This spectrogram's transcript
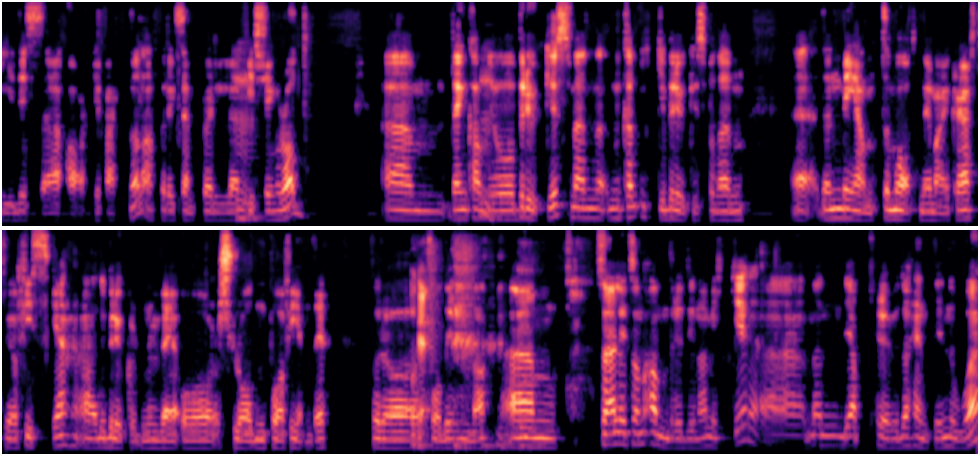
i disse artifaktene, f.eks. Mm. fishing rod. Um, den kan mm. jo brukes, men den kan ikke brukes på den, uh, den mente måten i Minecraft ved å fiske. Uh, du bruker den ved å slå den på fiender for å okay. få dem unna. Um, så det er litt sånn andre dynamikker, uh, men de har prøvd å hente inn noe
